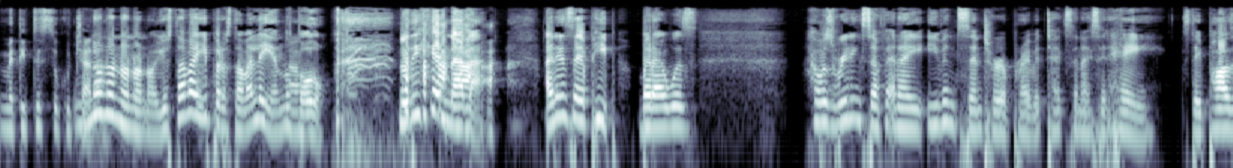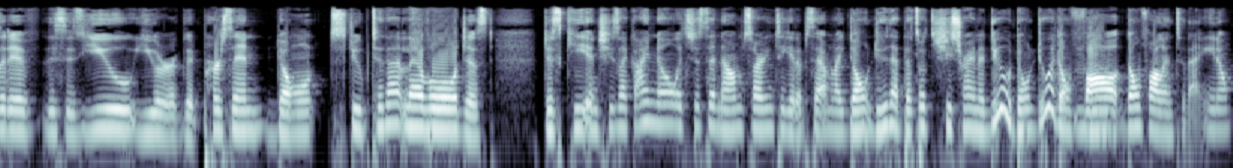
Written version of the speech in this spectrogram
metiste su cuchara. no, no, no, no, no. Yo estaba ahí, pero estaba leyendo Ah. todo. no dije nada. I didn't say a peep, but I was, I was reading stuff, and I even sent her a private text, and I said, "Hey, stay positive. This is you. You're a good person. Don't stoop to that level. Just just keep and she's like, I know it's just that now I'm starting to get upset. I'm like, don't do that. That's what she's trying to do. Don't do it. Don't fall, don't fall into that, you know?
